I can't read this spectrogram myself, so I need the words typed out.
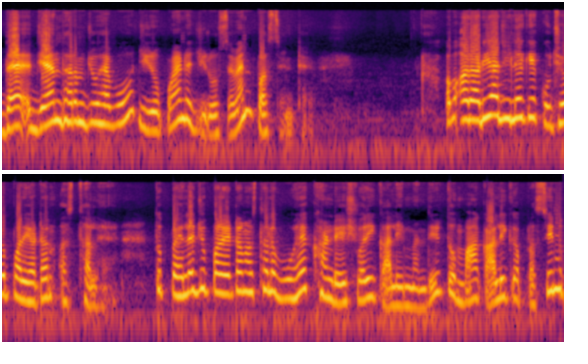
जैन धर्म जो है वो 0.07 परसेंट है। अब अररिया ज़िले के कुछ पर्यटन स्थल हैं। तो पहले जो पर्यटन स्थल है वो है खंडेश्वरी काली मंदिर। तो माँ काली का प्रसिद्ध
